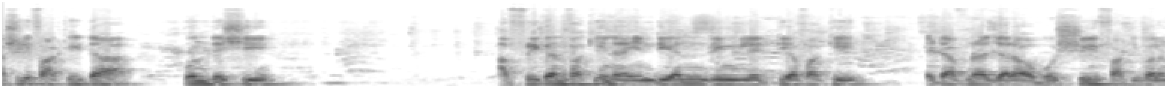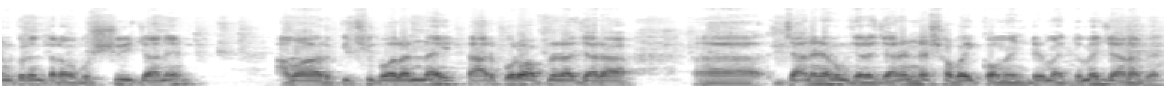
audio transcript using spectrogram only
আসলে পাখিটা কোন দেশি? আফ্রিকান পাখি না ইন্ডিয়ান রিংলেট টিয়া ফাঁকি? এটা আপনারা যারা অবশ্যই পাখি পালন করেন, তারা অবশ্যই জানেন। আমার কিছু বলার নাই। তারপরও আপনারা যারা জানেন এবং যারা জানেন না, সবাই কমেন্টের মাধ্যমে জানাবেন।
